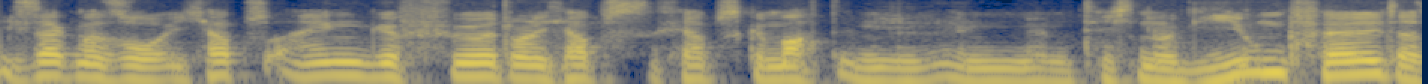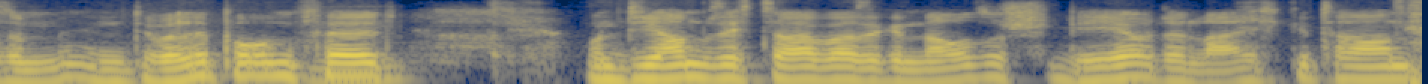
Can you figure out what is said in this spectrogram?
ich sag mal so, ich habe es eingeführt oder ich habe es ich gemacht im, im, im Technologieumfeld, also im, im Developer-Umfeld. Mhm. Und die haben sich teilweise genauso schwer oder leicht getan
